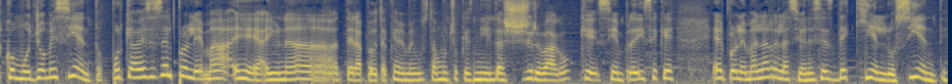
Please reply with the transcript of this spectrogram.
como yo me siento, porque a veces el problema, eh, hay una terapeuta que a mí me gusta mucho, que es Nilda Shirvago, que siempre dice que el problema en las relaciones es de quien lo siente.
